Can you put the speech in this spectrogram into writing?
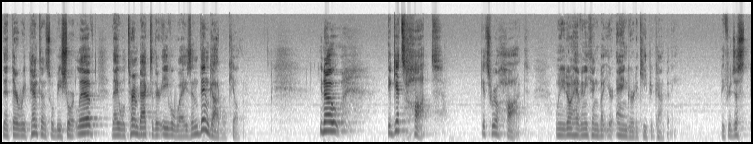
that their repentance will be short lived. They will turn back to their evil ways, and then God will kill them. You know, it gets hot, it gets real hot when you don't have anything but your anger to keep you company. If you're just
